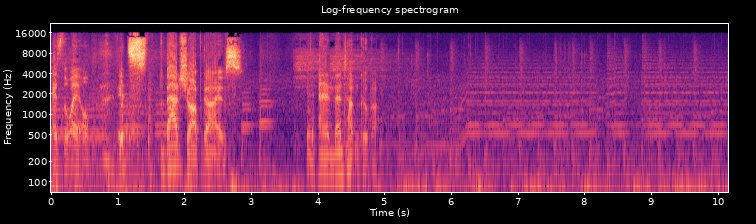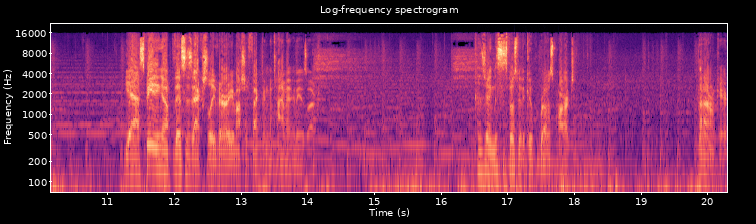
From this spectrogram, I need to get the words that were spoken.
It's the whale. It's the bad shop guys. And then Tutankoopa. Yeah, speeding up this is actually very much affecting the timing of the music. Considering this is supposed to be the Koopa Bros part. But I don't care.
